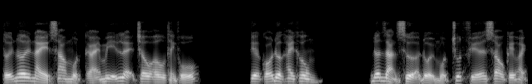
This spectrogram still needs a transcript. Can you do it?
tới nơi này sau một cái mỹ lệ châu âu thành phố. Kia có được hay không? Đơn giản sửa đổi một chút phía sau kế hoạch.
